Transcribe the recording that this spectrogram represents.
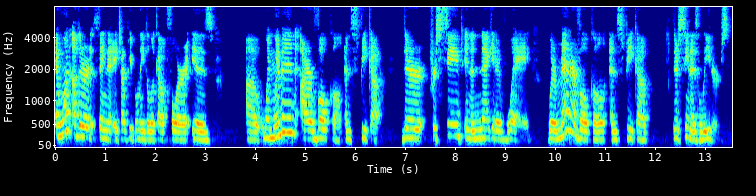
And one other thing that HR people need to look out for is uh, when women are vocal and speak up, they're perceived in a negative way. Where men are vocal and speak up, they're seen as leaders.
